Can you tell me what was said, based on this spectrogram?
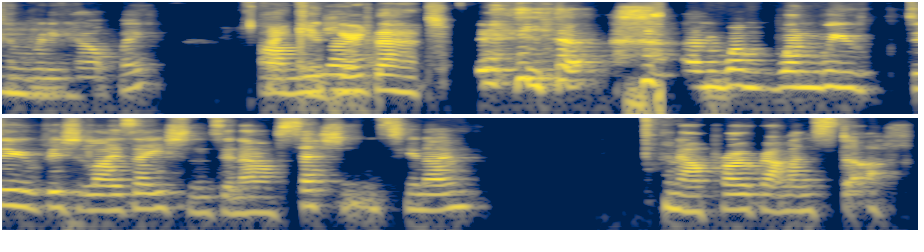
can mm. really help me. Um, I can you know, hear that. yeah. and when, when we do visualizations in our sessions, you know, in our program and stuff,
